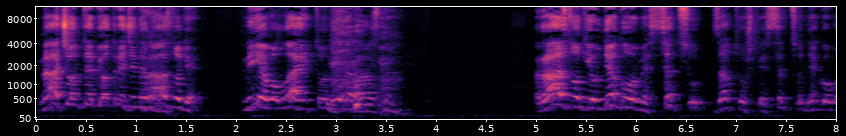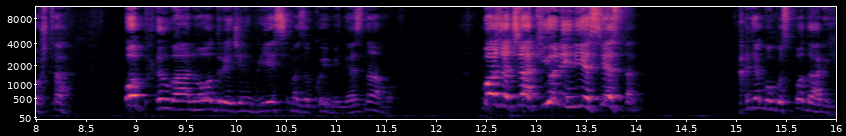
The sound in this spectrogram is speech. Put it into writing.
Naći on tebi određene razloge. Nije, vallahi, to nije razlog. Razlog je u njegovom srcu, zato što je srce njegovo šta? Oprvano određenim grijesima za koje mi ne znamo. Možda čak i on ih nije svjestan. A njegov gospodar ih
